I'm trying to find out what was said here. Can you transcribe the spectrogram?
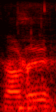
sorry.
